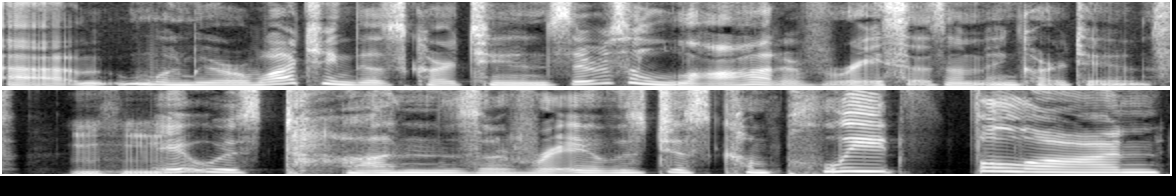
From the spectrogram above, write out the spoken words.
um, when we were watching those cartoons, there was a lot of racism in cartoons. Mm-hmm. It was tons of it was just complete full on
